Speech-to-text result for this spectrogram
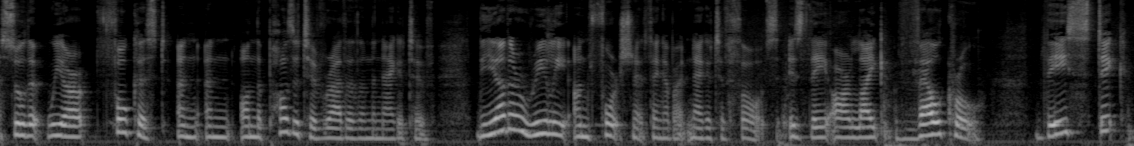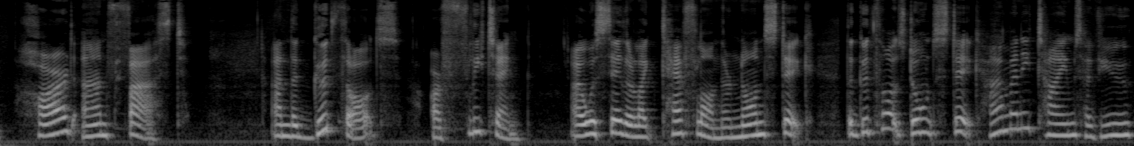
so that we are focused and, and on the positive rather than the negative. The other really unfortunate thing about negative thoughts is they are like Velcro. They stick hard and fast. And the good thoughts are fleeting. I always say they're like Teflon, they're non-stick. The good thoughts don't stick. How many times have you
